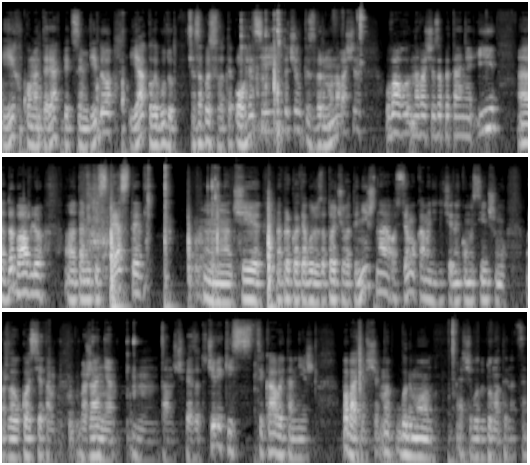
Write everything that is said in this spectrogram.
їх в коментарях під цим відео. Я, коли буду записувати огляд цієї точилки, зверну на ваші увагу на ваші запитання і е, добавлю е, там якісь тести. Чи, наприклад, я буду заточувати ніж на ось цьому камені, чи на якомусь іншому. Можливо, у когось є там бажання, там, щоб я заточив якийсь цікавий там ніж. Побачимо ще. Ми будемо. Я ще буду думати над цим,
